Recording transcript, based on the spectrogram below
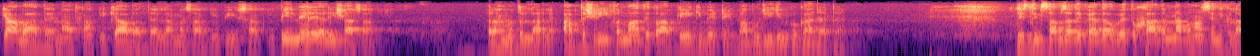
کیا بات ہے نعت خان کی؟ کیا بات ہے علامہ صاحب کی، پیر صاحب کی؟ پیر مہر علی شاہ صاحب۔ رحمت اللہ علیہ۔ آپ تشریف فرما تھے تو آپ کے ایک ہی بیٹے بابو جی جن کو کہا جاتا ہے۔ جس دن صاحبزادے پیدا ہوئے تو خادم نہ وہاں سے نکلا۔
